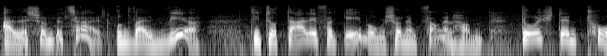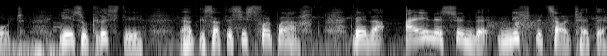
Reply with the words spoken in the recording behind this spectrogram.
alles schon bezahlt. Und weil wir die totale Vergebung schon empfangen haben, durch den Tod Jesu Christi, er hat gesagt, es ist vollbracht. Wenn er eine Sünde nicht bezahlt hätte,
